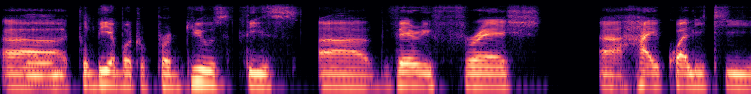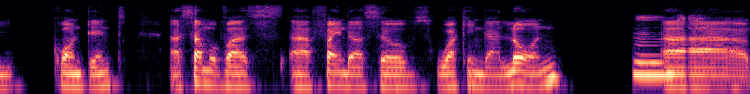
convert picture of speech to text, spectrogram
uh, to be able to produce these uh, very fresh, uh, high quality content. Uh, some of us uh, find ourselves working alone Mm. uh,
